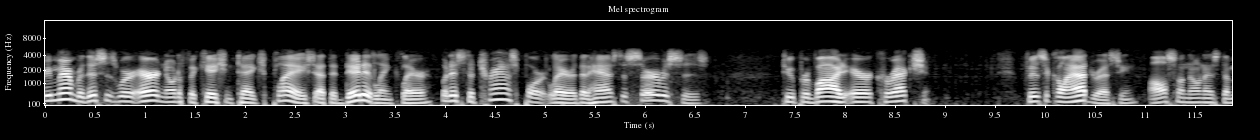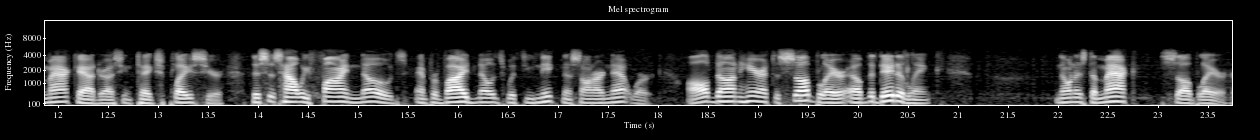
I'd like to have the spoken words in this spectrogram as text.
Remember, this is where error notification takes place at the data link layer, but it's the transport layer that has the services to provide error correction. Physical addressing, also known as the MAC addressing, takes place here. This is how we find nodes and provide nodes with uniqueness on our network. all done here at the sublayer of the data link, known as the MAC sublayer.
